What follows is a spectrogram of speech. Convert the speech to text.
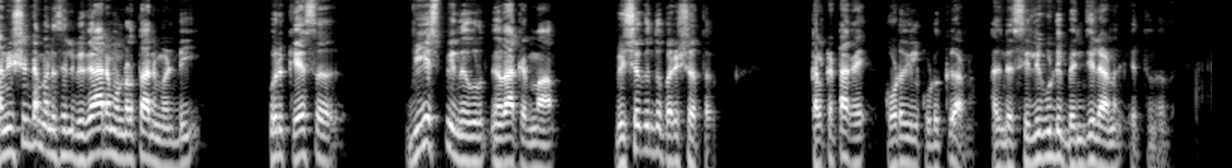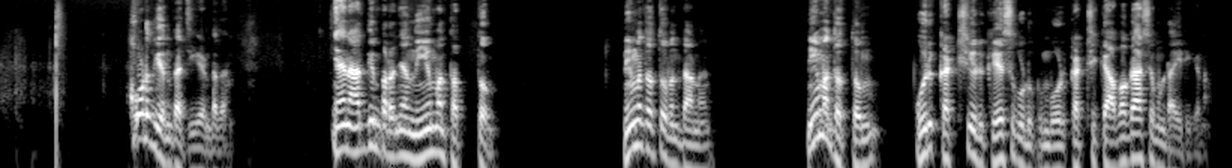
മനുഷ്യന്റെ മനസ്സിൽ വികാരം ഉണർത്താൻ വേണ്ടി ഒരു കേസ് വി എസ് പി നേതാക്കന്മാർ വിശ്വഹിന്ദു പരിഷത്ത് കൽക്കട്ട കോടതിയിൽ കൊടുക്കുകയാണ്. അതിന്റെ സിലിഗുഡി ബെഞ്ചിലാണ് എത്തുന്നത്. കോടതി എന്താ ചെയ്യേണ്ടത്? ഞാൻ ആദ്യം പറഞ്ഞ നിയമതത്വം. നിയമതത്വം എന്താണ്? നിയമതത്വം ഒരു കക്ഷി ഒരു കേസ് കൊടുക്കുമ്പോൾ കക്ഷിക്ക് അവകാശമുണ്ടായിരിക്കണം.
